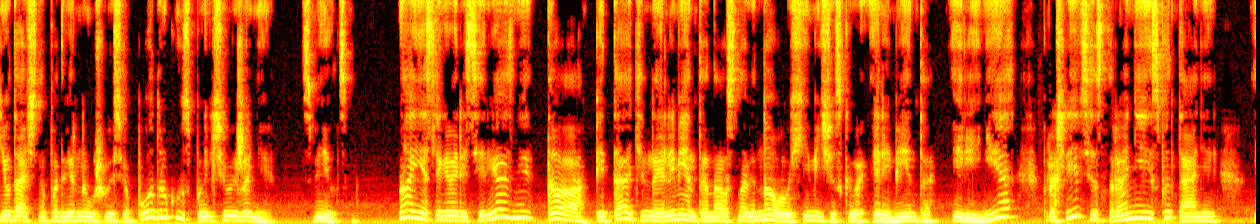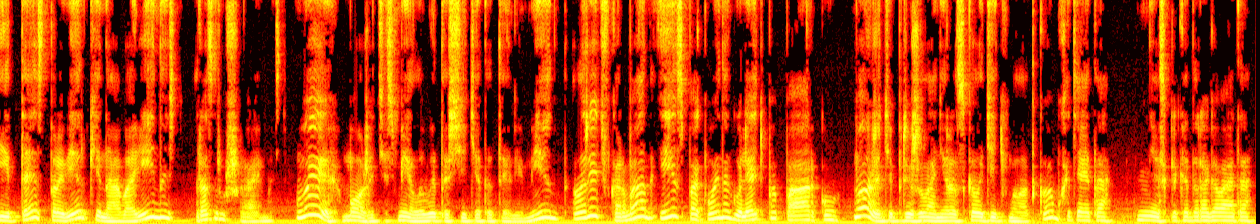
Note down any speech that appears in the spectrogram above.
неудачно подвернувшегося под руку вспыльчивой жене. Смеется. Ну а если говорить серьезнее, то питательные элементы на основе нового химического элемента ириния прошли все сторонние испытания, и тест проверки на аварийность, разрушаемость. Вы можете смело вытащить этот элемент, положить в карман и спокойно гулять по парку. Можете при желании расколотить молотком, хотя это несколько дороговато.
